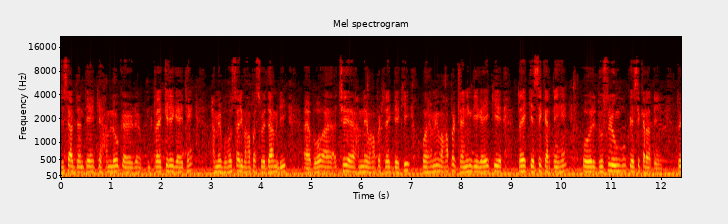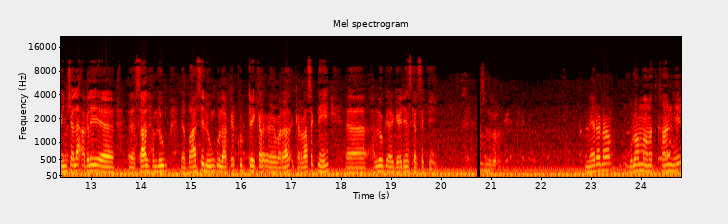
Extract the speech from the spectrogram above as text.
جسے آپ جانتے ہیں کہ ہم لوگ ٹریک کے لیے گئے تھے ہمیں بہت ساری وہاں پر سویدھا ملی اچھے ہم نے وہاں پر ٹریک دیکھی اور ہمیں وہاں پر ٹریننگ دی گئی کہ ٹریک کیسے کرتے ہیں اور دوسرے لوگوں کو کیسے کراتے ہیں تو انشاءاللہ اگلے سال ہم لوگ باہر سے لوگوں کو لا کر خود ٹریک کروا سکتے ہیں ہم لوگ گائیڈنس کر سکتے ہیں میرا نام غلام محمد خان ہے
